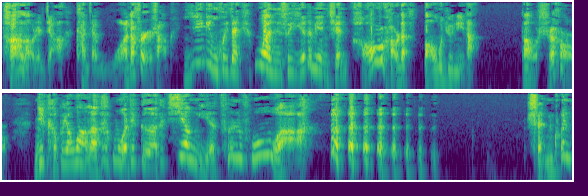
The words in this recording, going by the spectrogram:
他老人家看在我的份上，一定会在万岁爷的面前好好的保举你的。到时候你可不要忘了我这个乡野村夫啊！沈坤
